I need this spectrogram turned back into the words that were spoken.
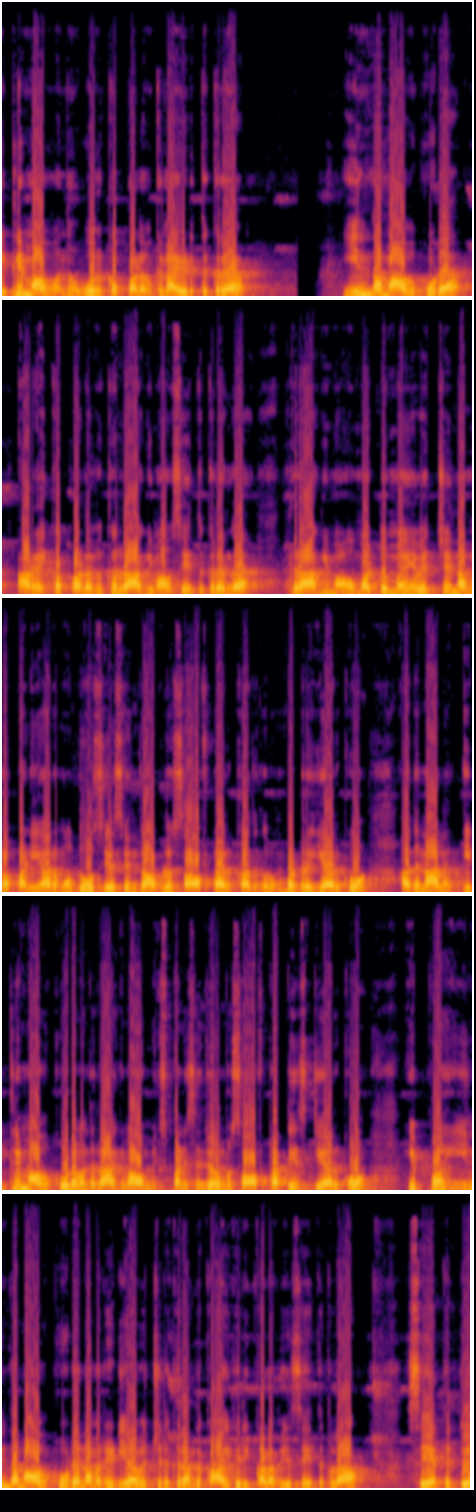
இட்லி மாவு வந்து ஒரு கப் அளவுக்கு நான் எடுத்துக்கிறேன். இந்த மாவு கூட அரை கப் அளவுக்கு ராகி மாவு சேர்த்துக்கிறேங்க. ராகி மாவு மட்டுமே வச்சு நம்ம பணியாரமும் தோசையாக செஞ்சால் அவ்வளோ சாஃப்டாக இருக்காதுங்க. ரொம்ப ட்ரையாக இருக்கும். அதனால் இட்லி மாவு கூட வந்து ராகி மாவு மிக்ஸ் பண்ணி செஞ்சால் ரொம்ப சாஃப்டாக டேஸ்டியாக இருக்கும். இப்போ இந்த மாவு கூட நம்ம ரெடியாக வச்சுருக்கிற அந்த காய்கறி கலவையை சேர்த்துக்கலாம். சேர்த்துட்டு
